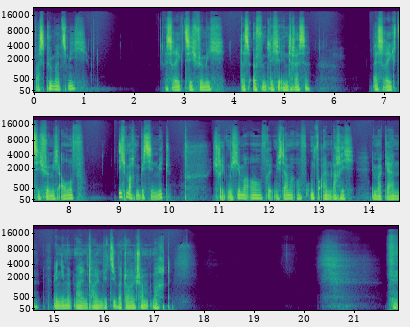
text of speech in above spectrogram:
was kümmert's mich? Es regt sich für mich das öffentliche Interesse. Es regt sich für mich auf. Ich mache ein bisschen mit. Ich reg mich hier mal auf, reg mich da mal auf und vor allem lache ich immer gern, wenn jemand mal einen tollen Witz über Donald Trump macht. Hm.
